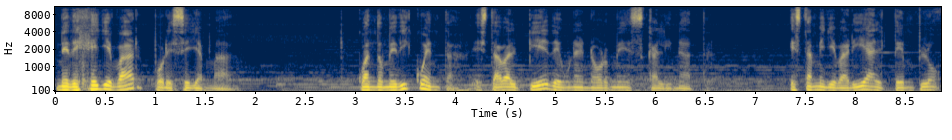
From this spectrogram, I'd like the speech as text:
Me dejé llevar por ese llamado. Cuando me di cuenta, estaba al pie de una enorme escalinata. Esta me llevaría al templo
